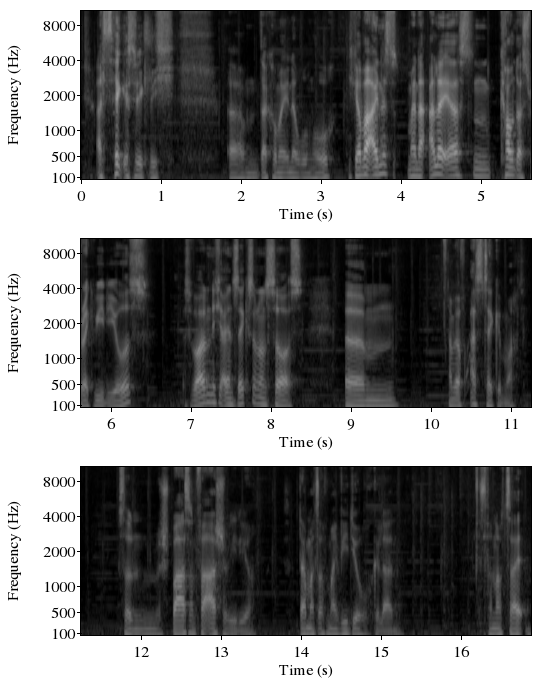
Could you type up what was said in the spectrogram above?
Aztec ist wirklich Ähm, da kommen Erinnerungen hoch. Ich glaube, eines meiner allerersten Counter-Strike-Videos, es war nicht 1.6, sondern Source, ähm, haben wir auf Aztec gemacht. So ein Spaß- und Verarsche-Video. Damals auf mein Video hochgeladen. Das waren noch Zeiten.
